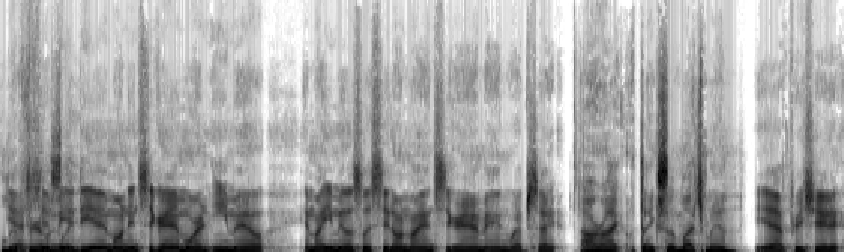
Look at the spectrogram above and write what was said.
live yeah, fearlessly. send me a DM on Instagram or an email, and my email is listed on my Instagram and website. All right, well, thanks so much, man. Yeah, appreciate it.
